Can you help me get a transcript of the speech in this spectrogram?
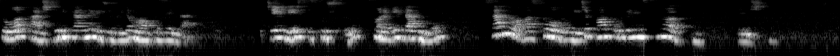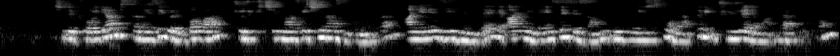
Soğuğa karşı beni kendi vücuduyla muhafaza eder. Cevriye susmuştu. Sonra birdenbire sen de o hasta olduğum gece paltonu benim üstüme örttün demişti. Şimdi Freudian psikanalize göre baba çocuk için vazgeçilmez bir konuda. Annenin zihninde ve anneyle ensest hesabının uygulayıcısı olarak da bir üçüncü eleman Bergson.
